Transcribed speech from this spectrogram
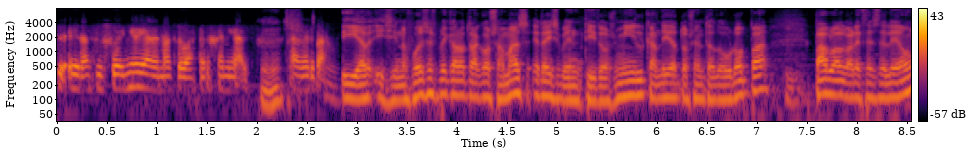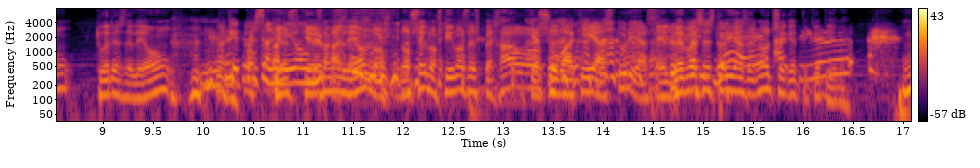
era su sueño y además lo va a hacer genial, la verdad. Y, y, si nos puedes explicar otra cosa más, erais 22.000 candidatos en toda Europa, Pablo Álvarez es de León, tú eres de León. ¿Qué pasa en León? ¿Qué en León? no sé, los cielos despejados. Que suba aquí a Asturias. El ver las estrellas de noche, ¿qué, tiene?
